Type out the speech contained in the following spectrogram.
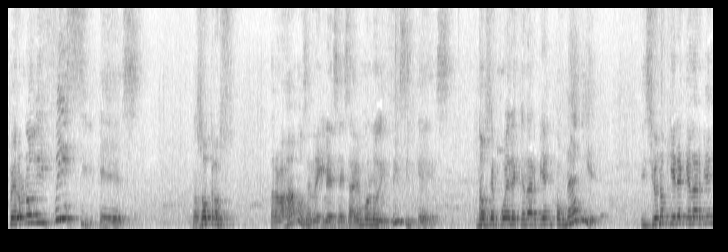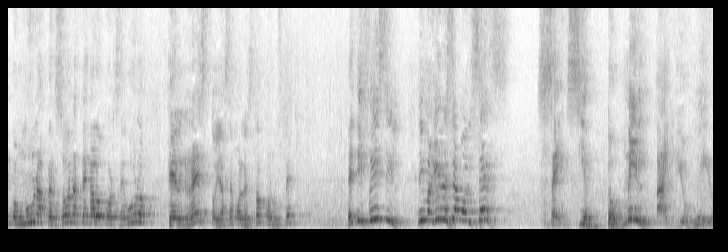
pero lo difícil que es. Nosotros trabajamos en la iglesia y sabemos lo difícil que es. No se puede quedar bien con nadie. Y si uno quiere quedar bien con una persona, téngalo por seguro que el resto ya se molestó con usted. Es difícil. Imagínese a Moisés. 600 mil. Ay, Dios mío.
